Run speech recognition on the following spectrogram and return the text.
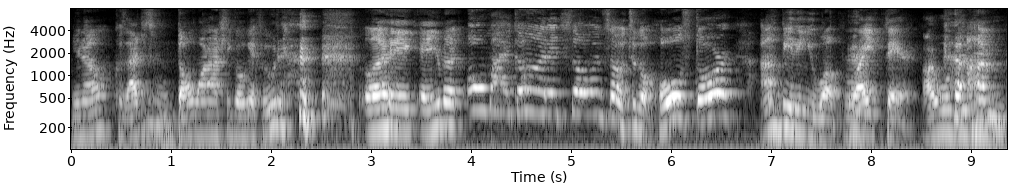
you know, because I just Mhm. don't want to actually go get food. like, and you're like, oh my god, it's so and so to the whole store. I'm beating you up Yeah. right there. I will give. I'm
